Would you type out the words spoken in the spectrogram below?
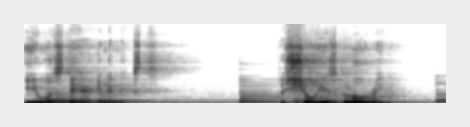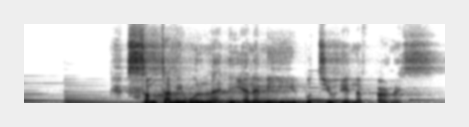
He was there in the midst to show his glory. Sometime he will let the enemy put you in the furnace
